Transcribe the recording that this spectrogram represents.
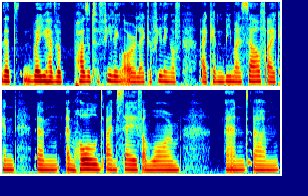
that where you have a positive feeling or like a feeling of I can be myself, I can um, I'm hold, I'm safe, I'm warm. And um,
